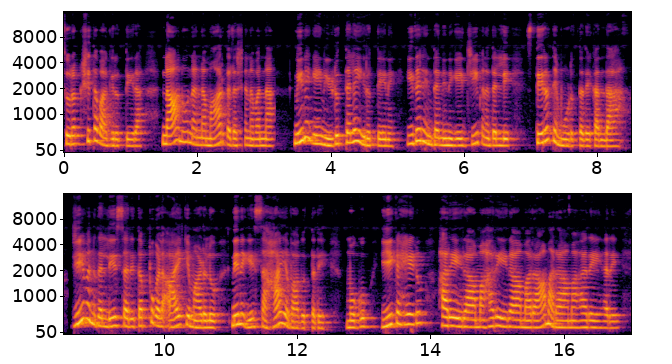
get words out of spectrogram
ಸುರಕ್ಷಿತವಾಗಿರುತ್ತೀರ? ನಾನು ನನ್ನ ಮಾರ್ಗದರ್ಶನವನ್ನ ನಿನಗೆ ನೀಡುತ್ತಲೇ ಇರುತ್ತೇನೆ. ಇದರಿಂದ ನಿನಗೆ ಜೀವನದಲ್ಲಿ ಸ್ಥಿರತೆ ಮೂಡುತ್ತದೆ ಕಂದ. ಜೀವನದಲ್ಲಿ ಸರಿ ತಪ್ಪುಗಳ ಆಯ್ಕೆ ಮಾಡಲು ನಿನಗೆ ಸಹಾಯವಾಗುತ್ತದೆ. ಮಗು, ಈಗ ಹೇಳು. ಹರೇ ರಾಮ ಹರೇ ರಾಮ ರಾಮ ರಾಮ, ಹರೇ ಹರೇ.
